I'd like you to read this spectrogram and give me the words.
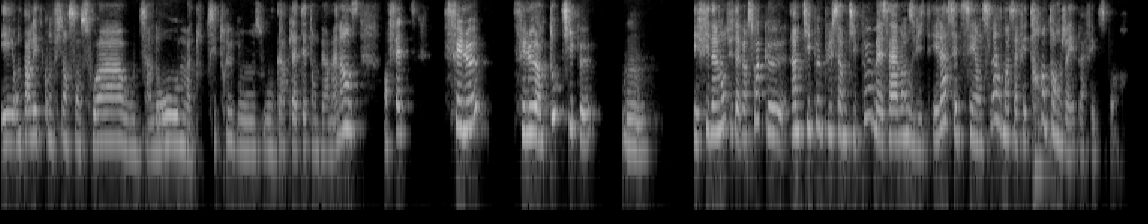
et on parlait de confiance en soi ou de syndrome, tous ces trucs dont on grappe la tête en permanence. En fait, fais-le, fais-le un tout petit peu. Mmh. Et finalement, tu t'aperçois que un petit peu plus un petit peu, ben, ça avance vite. Et là, cette séance-là, moi, ça fait 30 ans que je n'avais pas fait de sport.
